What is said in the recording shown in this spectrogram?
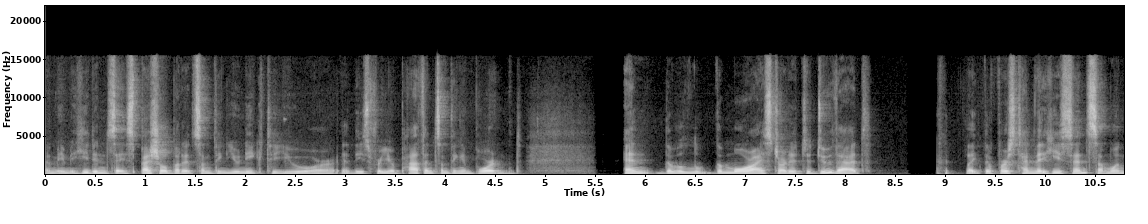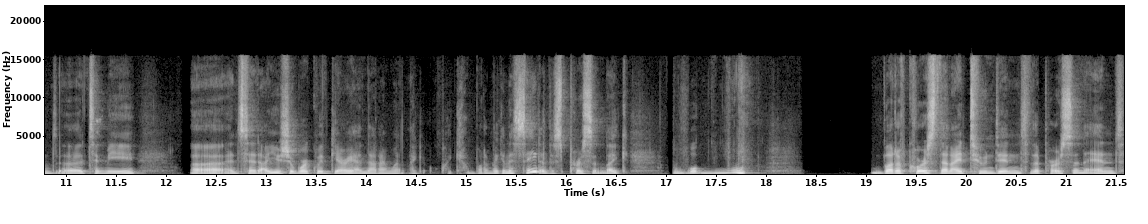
I mean he didn't say special but it's something unique to you or at least for your path and something important. And the the more I started to do that like the first time that he sent someone uh, to me uh, and said, oh, "You should work with Gary on that." I went like, "Oh my god, what am I going to say to this person?" Like, but of course, then I tuned in to the person, and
